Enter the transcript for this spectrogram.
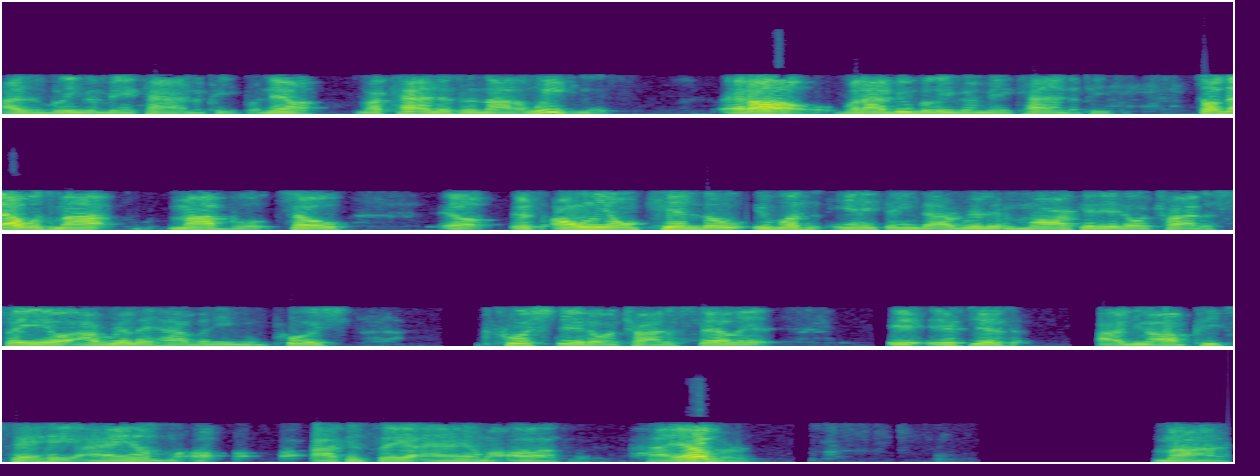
I just believe in being kind to people. Now, my kindness is not a weakness at all, but I do believe in being kind to people. So that was my my book. So uh, it's only on Kindle. It wasn't anything that I really marketed or tried to sell. I really haven't even pushed pushed it or tried to sell it. it it's just uh, you know people say, hey, I am. I can say I am an author. However, my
